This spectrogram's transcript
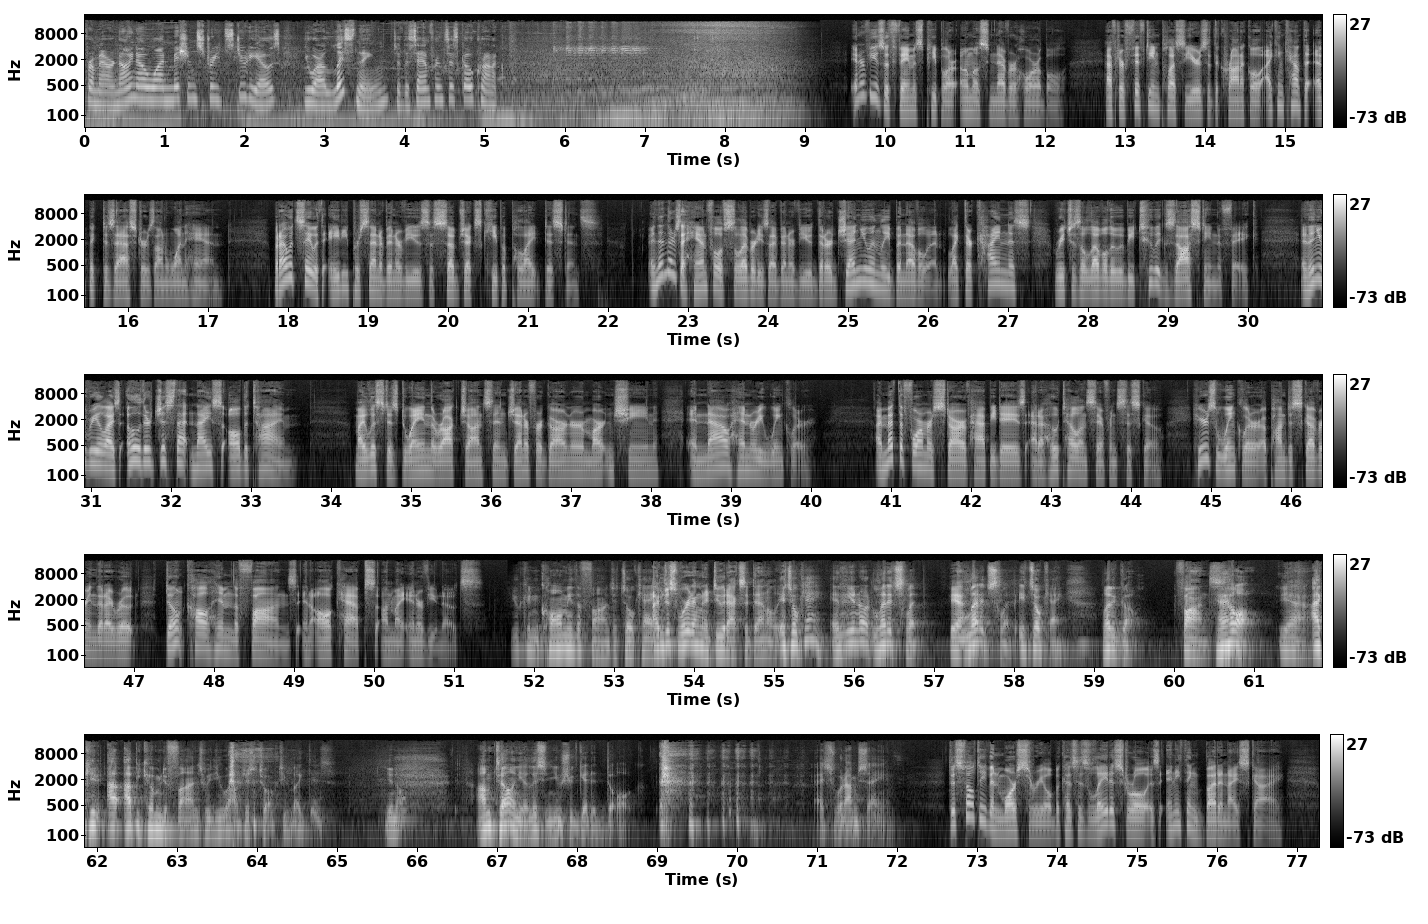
From our 901 Mission Street studios, you are listening to the San Francisco Chronicle. Interviews with famous people are almost never horrible. After 15 plus years at the Chronicle, I can count the epic disasters on one hand. But I would say with 80% of interviews, the subjects keep a polite distance. And then there's a handful of celebrities I've interviewed that are genuinely benevolent, like their kindness reaches a level that would be too exhausting to fake. And then you realize, oh, they're just that nice all the time. My list is Dwayne The Rock Johnson, Jennifer Garner, Martin Sheen, and now Henry Winkler. I met the former star of Happy Days at a hotel in San Francisco. Here's Winkler upon discovering that I wrote, Don't call him the Fonz in all caps on my interview notes. You can call me the Fonz. It's okay. I'm just worried I'm going to do it accidentally. It's okay. And you know, let it slip. Yeah. Let it slip. It's okay. Let it go. Fonz. Hello. Yeah. I could. I, I'll be coming to Fonz with you. I'll just talk to you like this. You know. I'm telling you. Listen. You should get a dog. That's what I'm saying. This felt even more surreal because his latest role is anything but a nice guy.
